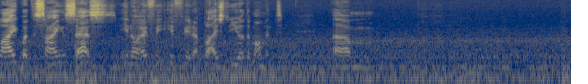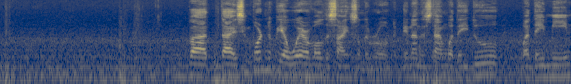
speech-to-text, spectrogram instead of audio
apply what the science says, you know, if it, if it applies to you at the moment. Um, but uh, it's important to be aware of all the signs on the road and understand what they do, what they mean,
